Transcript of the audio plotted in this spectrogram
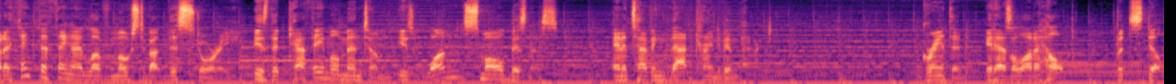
But I think the thing I love most about this story is that Cafe Momentum is one small business, and it's having that kind of impact. Granted, it has a lot of help, but still.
